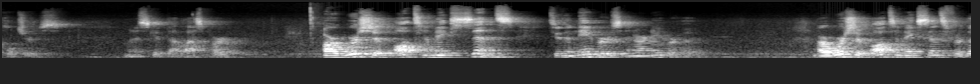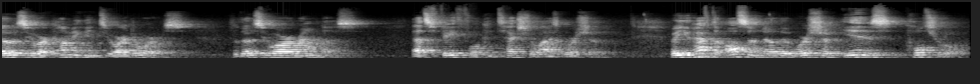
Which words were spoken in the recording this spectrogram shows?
cultures. I'm going to skip that last part. Our worship ought to make sense to the neighbors in our neighborhood. Our worship ought to make sense for those who are coming into our doors, for those who are around us. That's faithful, contextualized worship. But you have to also know that worship is cultural,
